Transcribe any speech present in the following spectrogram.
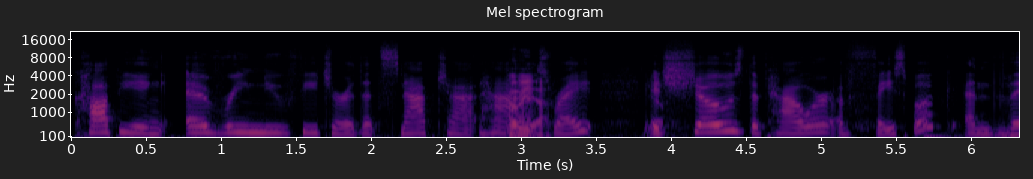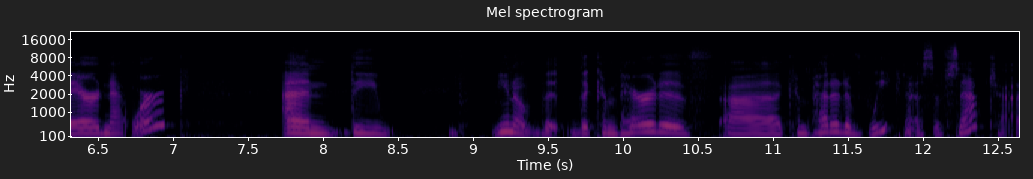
copying every new feature that Snapchat has, Oh, yeah. right? Yep. It shows the power of Facebook and their network and the you know the the comparative uh, competitive weakness of Snapchat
